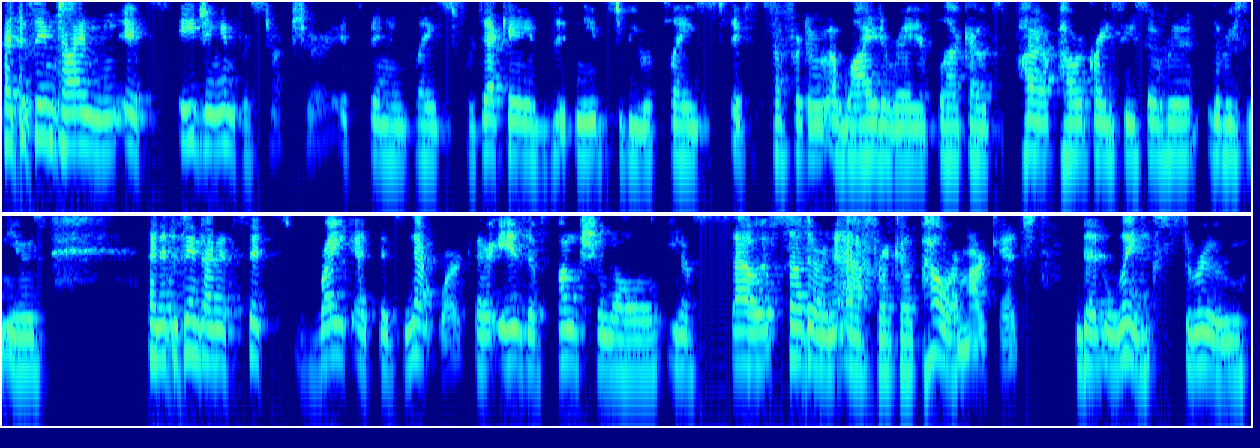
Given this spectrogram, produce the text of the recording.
At the same time, it's aging infrastructure. It's been in place for decades. It needs to be replaced. They've suffered a, wide array of blackouts, power crises over the recent years. And at the same time, it sits right at this network. There is a functional, you know, South, Southern Africa power market that links through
